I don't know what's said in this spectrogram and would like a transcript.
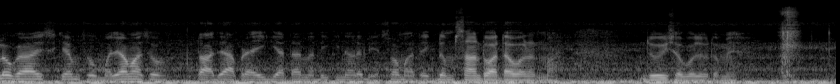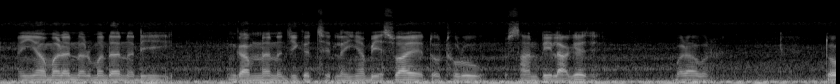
હેલો ગાઈસ કેમ છો? મજામાં છો? તો આજે આપણે આવી ગયા હતા નદી કિનારે બેસવા માટે એકદમ શાંત વાતાવરણમાં. જોઈ શકો છો તમે. અહીંયા અમારા નર્મદા નદી ગામના નજીક જ છે, એટલે અહીંયા બેસવાય તો થોડું શાંતિ લાગે છે. બરાબર. તો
